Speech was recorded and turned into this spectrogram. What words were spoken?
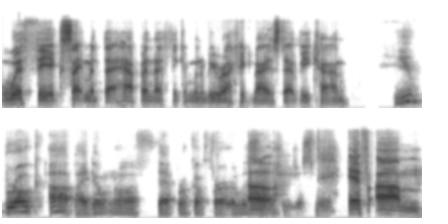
with the excitement that happened, I think I'm going to be recognized at VeeCon. You broke up. I don't know if that broke up for our listeners Oh. just me. If um,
